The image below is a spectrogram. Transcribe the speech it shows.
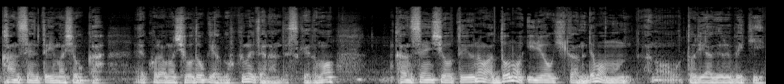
感染と言いましょうか、うん、これはまあ消毒薬含めてなんですけれども、感染症というのはどの医療機関でもあの取り上げるべき、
